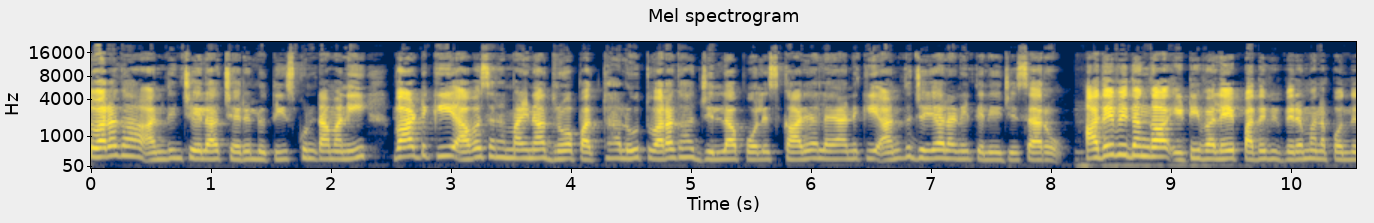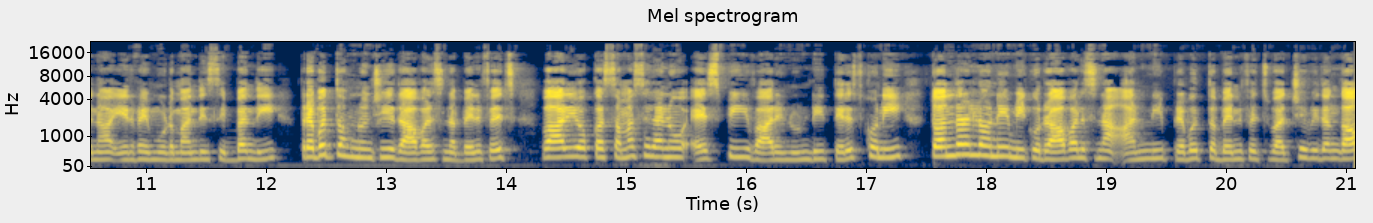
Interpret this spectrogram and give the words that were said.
త్వరగా అందించేలా చర్యలు తీసుకుంటామని వాటికి అవసరమైన ధ్రువపత్రాలు త్వరగా జిల్లా పోలీస్ కార్యాలయానికి అందజేయాలని తెలియజేశారు. అదేవిధంగా ఇటీవలే పదవి విరమణ పొందిన ఇరవై మూడు మంది సిబ్బంది ప్రభుత్వం నుంచి రావాల్సిన బెనిఫిట్స్ వారి యొక్క సమస్యలను ఎస్పీ వారి నుండి తెలుసుకొని తొందరలోనే మీకు రావాల్సిన అన్ని ప్రభుత్వ బెనిఫిట్స్ వచ్చే విధంగా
